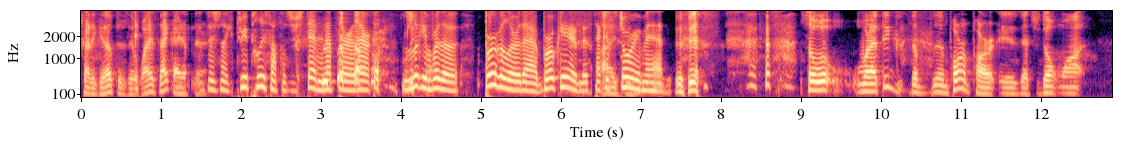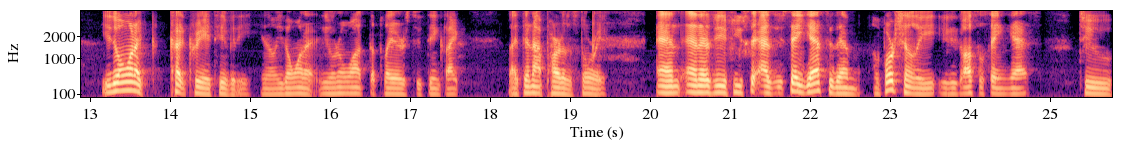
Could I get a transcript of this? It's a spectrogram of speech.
try to get up there. And say, why is that guy up there? There's like three police officers standing up there. They're looking for the burglar that broke in the second I see. story man. yes. So what, what I think the, the important part is that you don't want you don't want to cut creativity. You know, you don't want to you don't want the players to think like like they're not part of the story. And and as if you say as you say yes to them, unfortunately, you're also saying yes to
